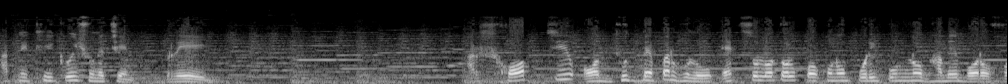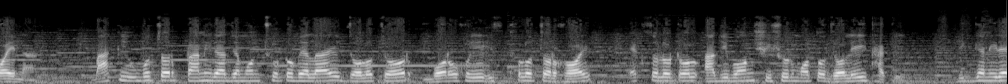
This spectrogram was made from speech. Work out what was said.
আপনি ঠিকই শুনেছেন, ব্রেইন। আর সবচেয়ে অদ্ভুত ব্যাপার হলো অ্যাক্সোলটল কখনো পরিপূর্ণভাবে বড় হয় না। বাকি উভচর প্রাণীরা যেমন ছোটবেলায় জলচর, বড় হয়ে স্থলচর হয় অ্যাক্সোলটল আজীবন শিশুর মতো জলেই থাকে। বিজ্ঞানীরা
